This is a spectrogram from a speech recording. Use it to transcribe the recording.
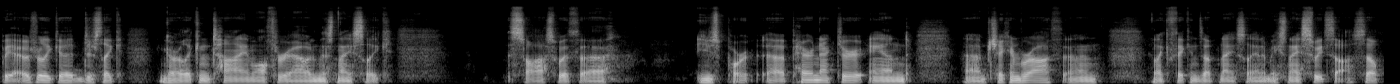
but yeah, it was really good. Just like garlic and thyme all throughout, and this nice like sauce with uh, used uh, pear nectar and um, chicken broth, and it like thickens up nicely, and it makes a nice sweet sauce. So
